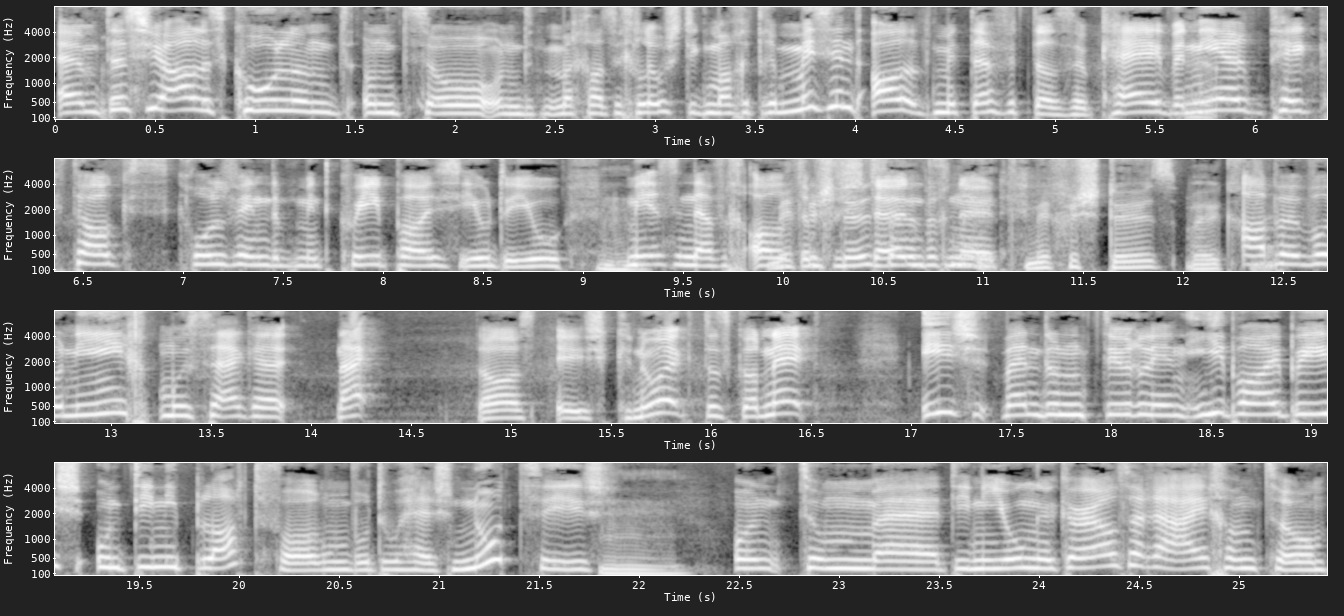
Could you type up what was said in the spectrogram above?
Ähm, das ist ja alles cool und, und so und man kann sich lustig machen drin. Wir sind alt, wir dürfen das, okay? Wenn ihr TikToks cool findet mit Creepers, you do you. Wir sind einfach alt Wir und verstehen es nicht. Wir verstehen es wirklich Aber wo ich muss sagen, nein, das ist genug, das geht nicht, ist, wenn du natürlich ein E-Boy bist und deine Plattform, wo du hast, nutzt und zum äh, deine jungen Girls erreichen und so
